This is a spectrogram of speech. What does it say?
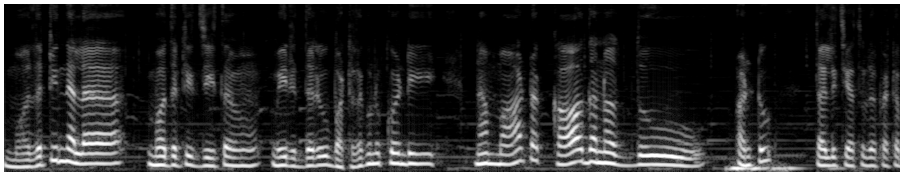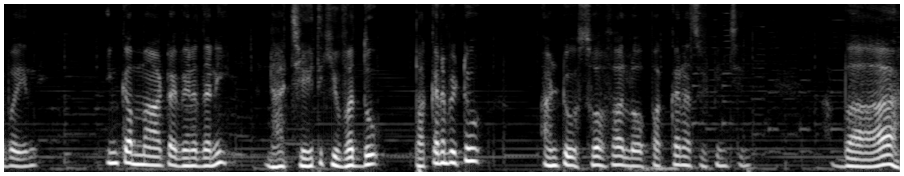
మొదటి నెల మొదటి జీతం మీరిద్దరూ బట్టలు కొనుక్కోండి. నా మాట కాదనొద్దు అంటూ తల్లి చేతిలో పెట్టబోయింది. ఇంకా మాట వినదని నా చేతికి ఇవ్వద్దు పక్కన పెట్టు అంటూ సోఫాలో పక్కన చూపించింది. అబ్బా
